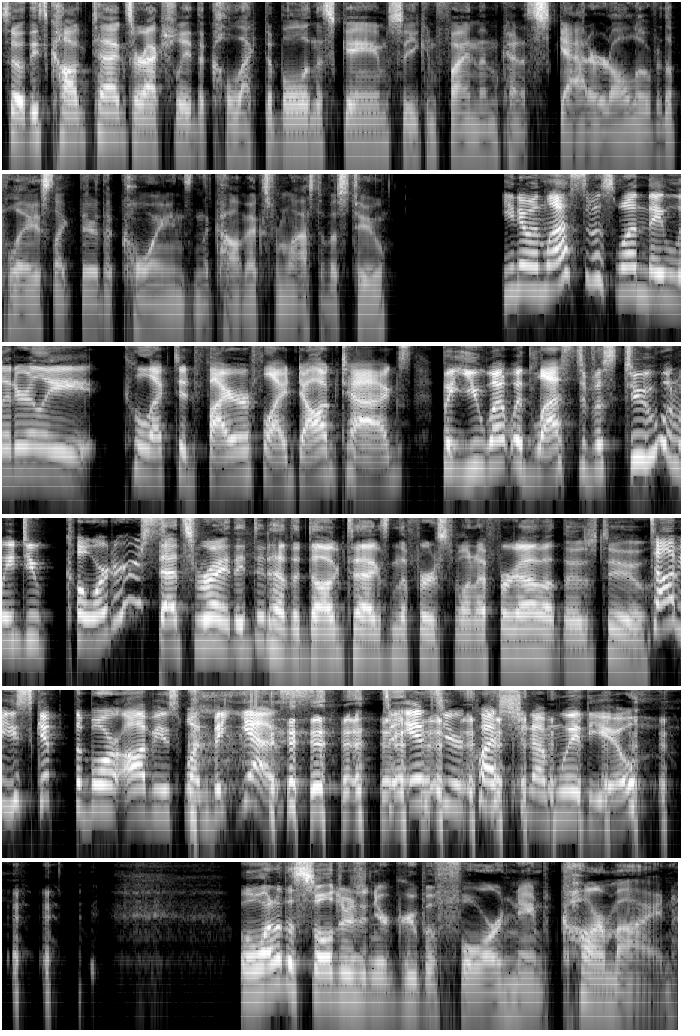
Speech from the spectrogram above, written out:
So these cog tags are actually the collectible in this game, so you can find them kind of scattered all over the place, like they're the coins in the comics from Last of Us 2. You know, in Last of Us 1, they literally collected Firefly dog tags, but you went with Last of Us 2 when we do quarters? That's right, they did have the dog tags in the first one. I forgot about those too. Tom, you skipped the more obvious one, but yes, to answer your question, I'm with you. Well, one of the soldiers in your group of four, named Carmine,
